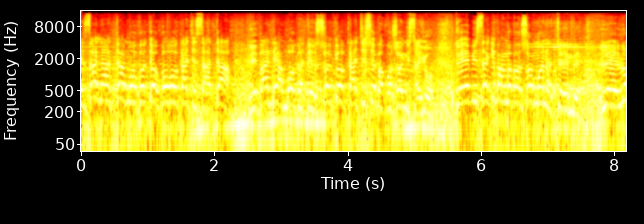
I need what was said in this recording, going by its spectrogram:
eza na ata moko te okoki okatisa ata libanda ya mboka te soki okatisi bakozongisa yo toyebisaki bango bazomona tembe lelo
